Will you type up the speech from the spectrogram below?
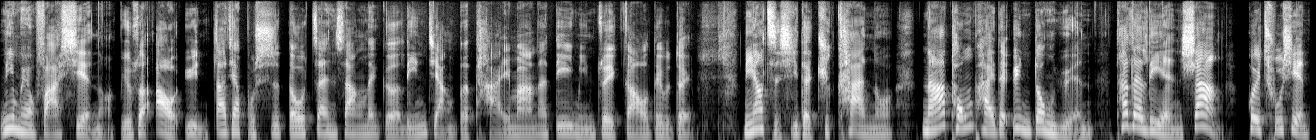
你有没有发现呢？比如说奥运，大家不是都站上那个领奖的台吗？那第一名最高，对不对？你要仔细的去看哦。拿铜牌的运动员，他的脸上会出现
